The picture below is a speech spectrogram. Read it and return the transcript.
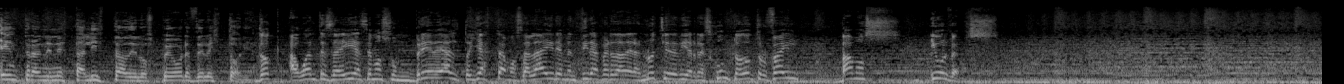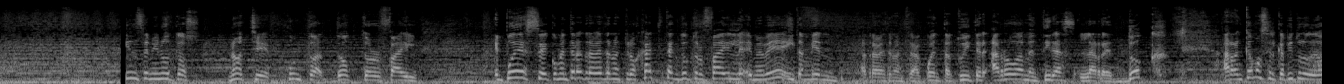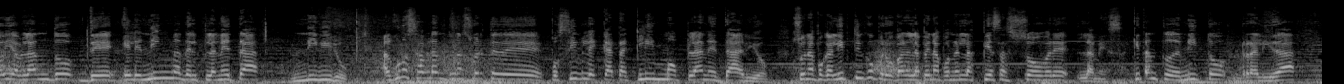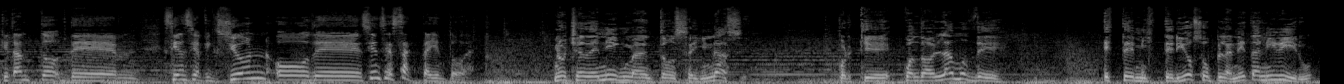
entran en esta lista de los peores de la historia. Doc, aguantes ahí, hacemos un breve alto, ya estamos al aire, mentiras verdaderas, noche de viernes junto a Doctor File, vamos y volvemos. 15 minutos, noche junto a Doctor File. Eh, Puedes eh, comentar a través de nuestro hashtag DrFileMB y también a través de nuestra cuenta Twitter, arroba. Doc, arrancamos el capítulo de hoy hablando de el enigma del planeta Nibiru. Algunos hablan de una suerte de posible cataclismo planetario. Suena apocalíptico, pero vale la pena poner las piezas sobre la mesa. ¿Qué tanto de mito, realidad, qué tanto de mm, ciencia ficción o de ciencia exacta hay en todo esto? Noche de enigma entonces, Ignacio, porque cuando hablamos de este misterioso planeta Nibiru,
